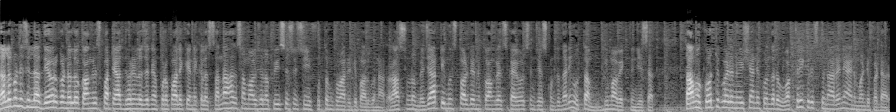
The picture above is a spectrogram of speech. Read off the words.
నల్లగొండ జిల్లా దేవరకొండలో కాంగ్రెస్ పార్టీ ఆధ్వర్యంలో జరిగిన పురపాలిక ఎన్నికల సన్నాహక సమావేశంలో పీసీసీ చీఫ్ ఉత్తమ్ కుమార్ రెడ్డి పాల్గొన్నారు. రాష్ట్రంలో మెజార్టీ మున్సిపాలిటీని కాంగ్రెస్ కైవసం చేసుకుంటుందని ఉత్తమ్ ధీమా వ్యక్తం చేశారు. తాము కోర్టుకు వెళ్ళిన విషయాన్ని కొందరు వక్రీకరిస్తున్నారని ఆయన మండిపడ్డారు.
